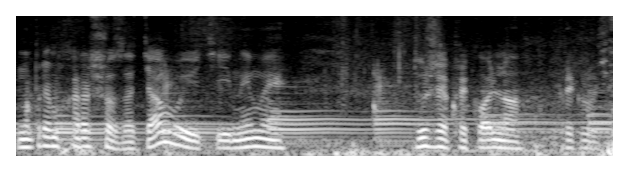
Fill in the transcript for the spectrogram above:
ну прям хорошо затягують і ними дуже прикольно прикручують.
